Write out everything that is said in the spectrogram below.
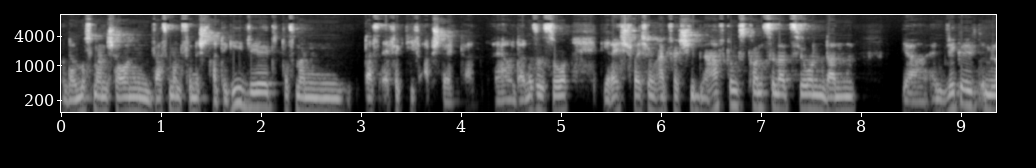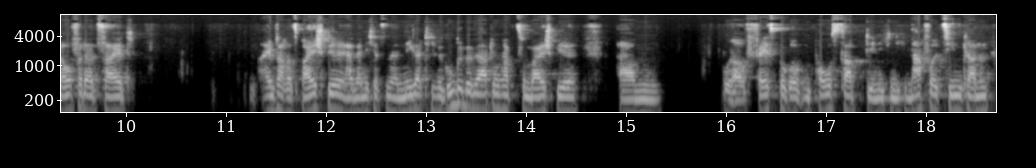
und dann muss man schauen, was man für eine Strategie wählt, dass man das effektiv abstellen kann. Ja, und dann ist es so, die Rechtsprechung hat verschiedene Haftungskonstellationen dann ja, entwickelt im Laufe der Zeit. Ein einfaches Beispiel, ja, wenn ich jetzt eine negative Google-Bewertung habe zum Beispiel, ähm, oder auf Facebook irgendeinen Post habe, den ich nicht nachvollziehen kann,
